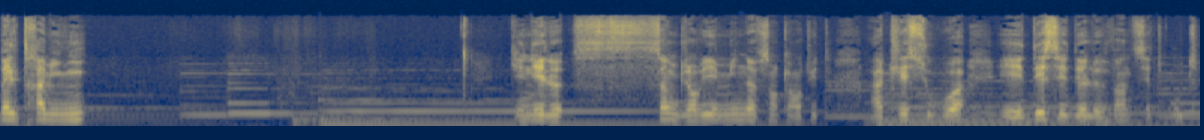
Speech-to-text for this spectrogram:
Beltramini. qui est né le 5 janvier 1948 à Clé-sous-Bois et est décédé le 27 août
